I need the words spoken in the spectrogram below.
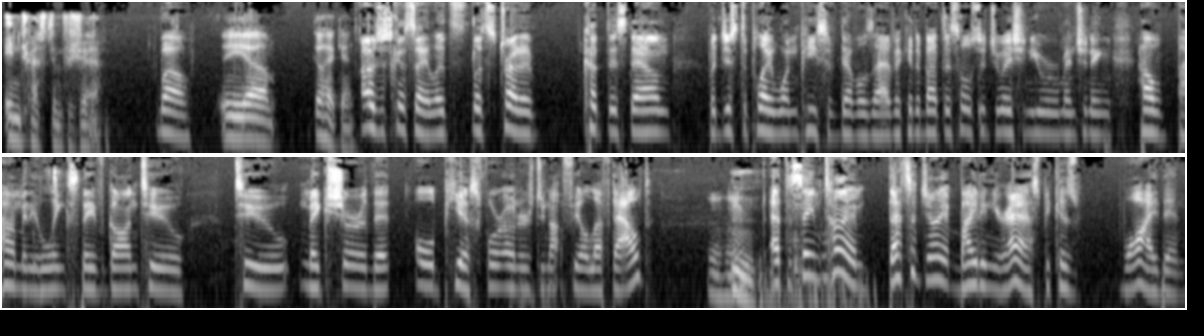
interesting for sure. Well, The um, go ahead, Ken. I was just gonna say let's let's try to cut this down, but just to play one piece of devil's advocate about this whole situation, you were mentioning how how many links they've gone to to make sure that old PS4 owners do not feel left out. Mm-hmm. At the same time, that's a giant bite in your ass because why then?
